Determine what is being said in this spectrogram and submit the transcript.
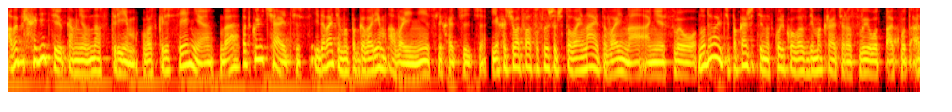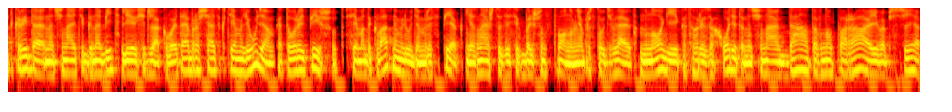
а вы приходите ко мне на стрим в воскресенье, да, подключайтесь, и давайте мы поговорим о войне, если хотите. Я хочу от вас услышать, что война — это война, а компании СВО. Ну давайте покажите, насколько у вас демократия, раз вы вот так вот открыто начинаете гнобить Лию Хиджакову. Это я обращаюсь к тем людям, которые пишут. Всем адекватным людям респект. Я знаю, что здесь их большинство, но меня просто удивляют. Многие, которые заходят и начинают, да, давно пора, и вообще,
